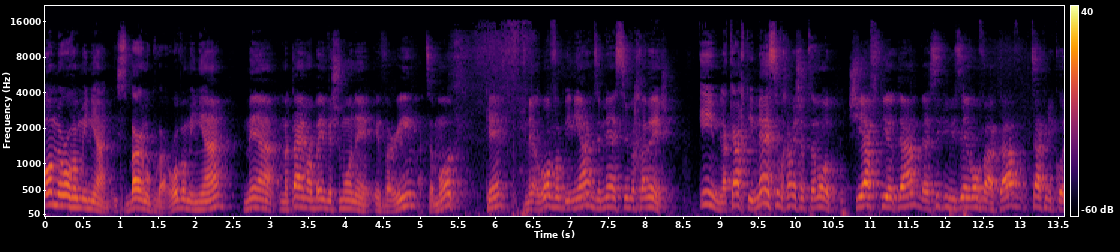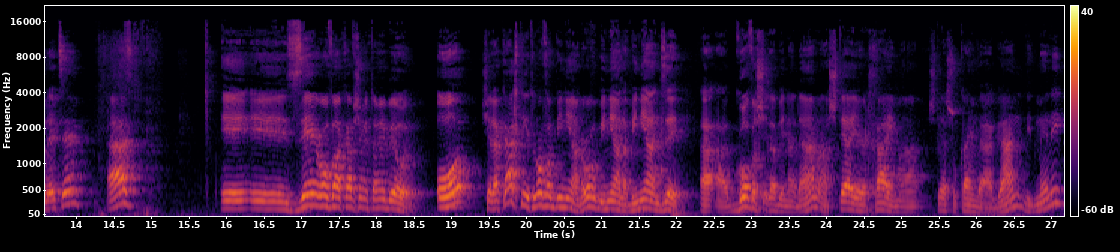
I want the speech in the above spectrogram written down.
או מרוב המניין. הסברנו כבר, רוב המניין 100, 248 איברים, עצמות, כן? רוב הבניין זה 125. אם לקחתי 125 עצמות, שייפתי אותם ועשיתי מזה רובע הקו, קצת מכל עצם, אז אה, אה, זה רובע הקו שמטמא באוהל. או שלקחתי את רוב הבניין, רוב הבניין, הבניין זה הגובה של הבן אדם, שתי הירכיים, שתי השוקיים והאגן, נדמה לי,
